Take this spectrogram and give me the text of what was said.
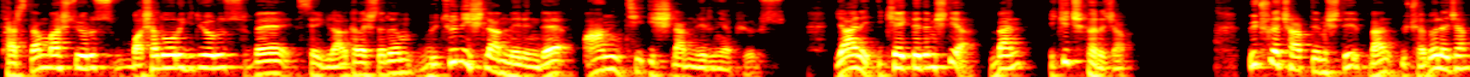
Tersten başlıyoruz. Başa doğru gidiyoruz. Ve sevgili arkadaşlarım bütün işlemlerinde anti işlemlerini yapıyoruz. Yani 2 ekle demişti ya. Ben 2 çıkaracağım. 3 ile çarp demişti. Ben 3'e böleceğim.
